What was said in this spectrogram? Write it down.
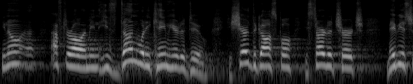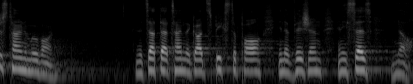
You know, after all, I mean, he's done what he came here to do. He shared the gospel, he started a church. Maybe it's just time to move on. And it's at that time that God speaks to Paul in a vision, and he says, No.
